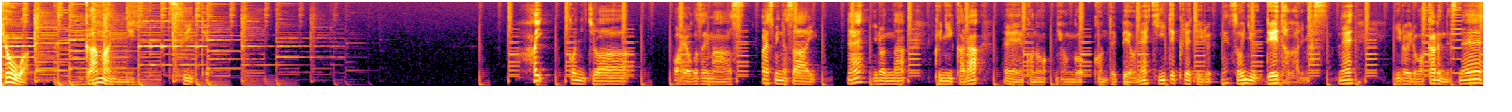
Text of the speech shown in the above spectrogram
今日は我慢について。はいこんにちは。おはようございます。おやすみなさい。ねいろんな国からえー、この日本語コンテッペイをね聞いてくれている、ね、そういうデータがありますね。いろいろわかるんですね。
